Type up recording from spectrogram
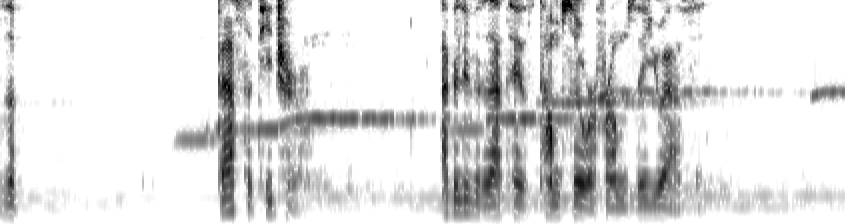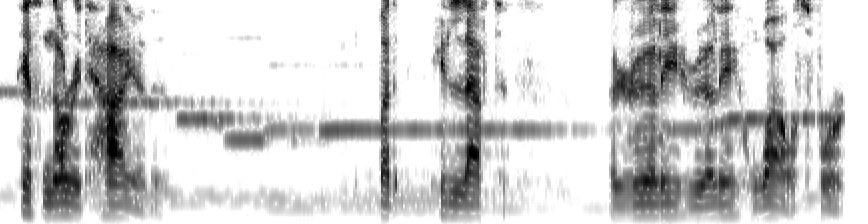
the best teacher, I believe that is Tom Sawyer from the US. He is now retired, but he left a really, really wealth for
